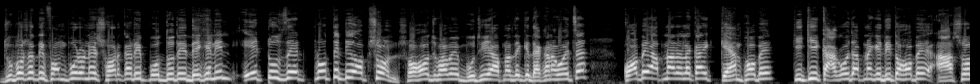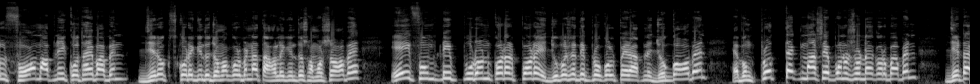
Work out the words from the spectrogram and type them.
যুবসাথী ফর্ম পূরণের সরকারি পদ্ধতি দেখে নিন। এ টু জেড প্রতিটি অপশন সহজভাবে বুঝিয়ে আপনাদেরকে দেখানো হয়েছে। কবে আপনার এলাকায় ক্যাম্প হবে? কি কি কাগজ আপনাকে দিতে হবে? আসল ফর্ম আপনি কোথায় পাবেন? জেরক্স করে কিন্তু জমা করবেন না, তাহলে কিন্তু সমস্যা হবে। এই ফর্মটি পূরণ করার পরে যুবসাথী প্রকল্পের আপনি যোগ্য হবেন এবং প্রত্যেক মাসে পনেরোশো টাকা করে পাবেন, যেটা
